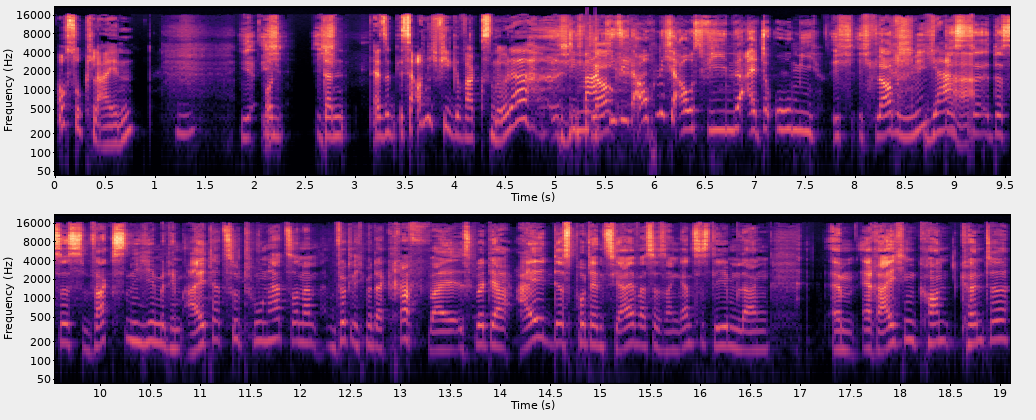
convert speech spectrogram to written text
auch so klein. Ja, ich, und dann also ist ja auch nicht viel gewachsen, oder? Ich, Die Maki glaub- sieht auch nicht aus wie eine alte Omi. Ich, ich glaube nicht, Ja. dass, dass das Wachsen hier mit dem Alter zu tun hat, sondern wirklich mit der Kraft, weil es wird ja all das Potenzial, was er sein ganzes Leben lang ähm, erreichen könnte,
